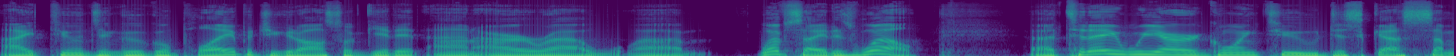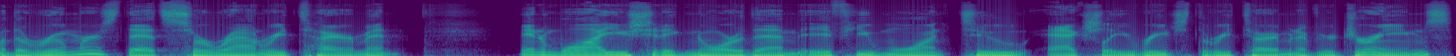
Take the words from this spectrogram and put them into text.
iTunes, and Google Play, but you could also get it on our uh, uh, website as well. Uh, today, we are going to discuss some of the rumors that surround retirement and why you should ignore them if you want to actually reach the retirement of your dreams.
